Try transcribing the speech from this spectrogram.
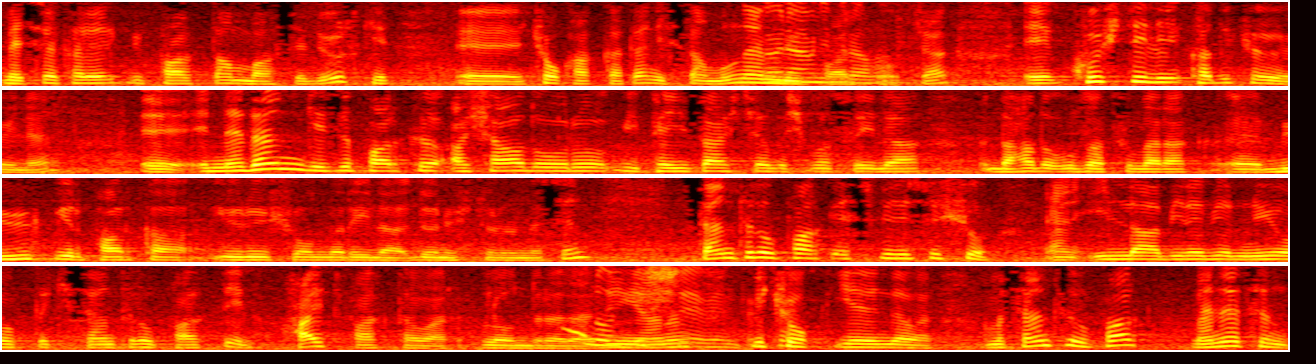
metrekarelik bir parktan bahsediyoruz ki e, çok hakikaten İstanbul'un en Önemli büyük parkı olacak. E, Kuş Dili Kadıköy öyle. E, neden Gezi Parkı aşağı doğru bir peyzaj çalışmasıyla daha da uzatılarak e, büyük bir parka yürüyüş yollarıyla dönüştürülmesin? Central Park esprisi şu. Yani illa birebir New York'taki Central Park değil. Hyde Park'ta var Londra'da. Onun Dünyanın birçok yerinde var. Ama Central Park Manhattan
